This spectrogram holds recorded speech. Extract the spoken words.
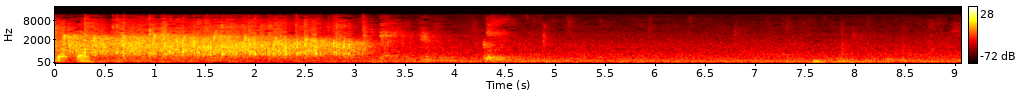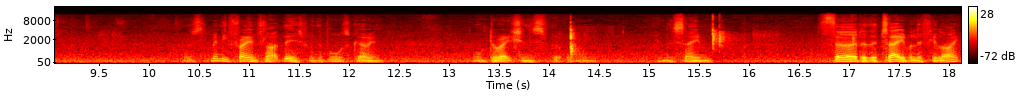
shot though. There's many frames like this where the ball's going all directions, but all in the same third of the table, if you like.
